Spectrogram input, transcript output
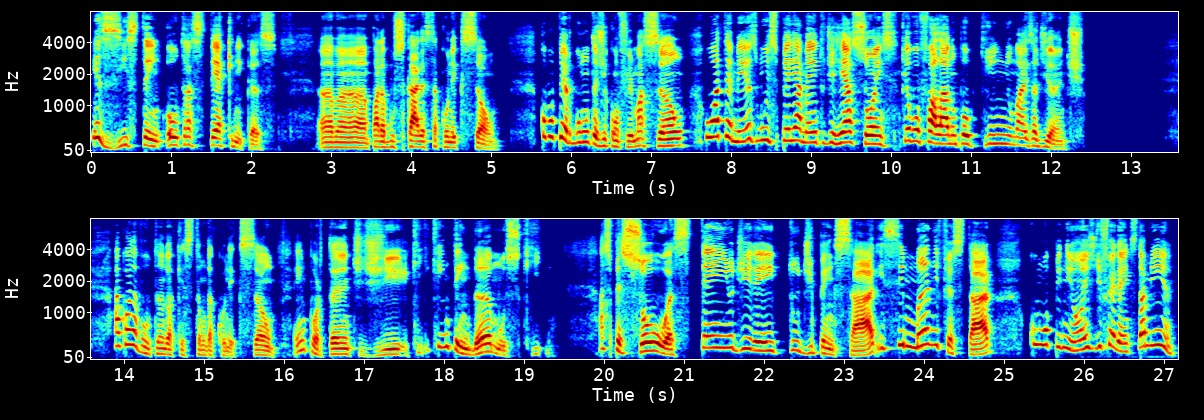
Existem outras técnicas uh, para buscar esta conexão como perguntas de confirmação ou até mesmo o espelhamento de reações, que eu vou falar um pouquinho mais adiante. Agora, voltando à questão da conexão, é importante de, que, que entendamos que as pessoas têm o direito de pensar e se manifestar com opiniões diferentes da minha.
